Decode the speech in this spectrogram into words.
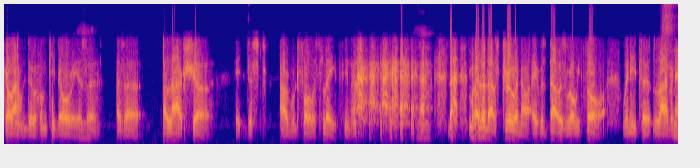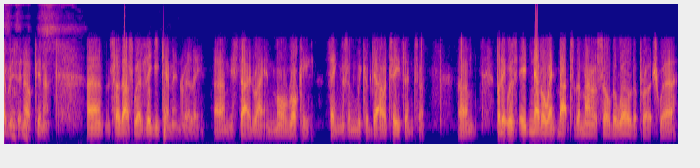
go out and do hunky dory as mm. a as a a live show. It just I would fall asleep, you know. that, whether that's true or not, it was that was what we thought. We need to liven everything up, you know. Uh, so that's where Ziggy came in, really. Um, he started writing more rocky things, and we could get our teeth into. Um, but it was it never went back to the man who sold the world approach, where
